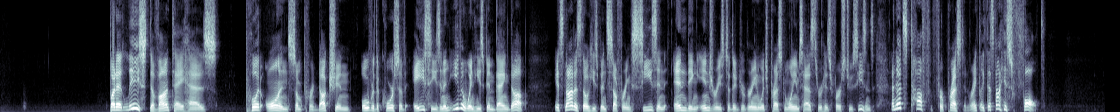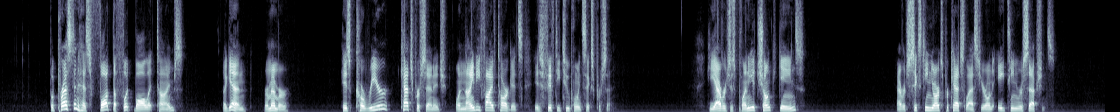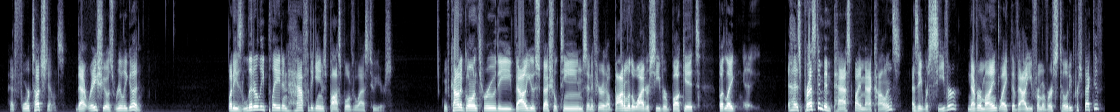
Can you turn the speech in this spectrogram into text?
But at least DeVante has put on some production over the course of a season. And even when he's been banged up, it's not as though he's been suffering season ending injuries to the degree in which Preston Williams has through his first two seasons. And that's tough for Preston, right? Like, that's not his fault. But Preston has fought the football at times. Again, remember, his career catch percentage on 95 targets is 52.6%. He averages plenty of chunk gains averaged 16 yards per catch last year on 18 receptions, had four touchdowns. That ratio is really good. But he's literally played in half of the games possible over the last two years. We've kind of gone through the value of special teams, and if you're at the bottom of the wide receiver bucket, but like, eh, has Preston been passed by Mack Hollins as a receiver? Never mind like the value from a versatility perspective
